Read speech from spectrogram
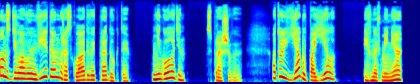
Он с деловым видом раскладывает продукты. «Не голоден?» — спрашиваю. «А то я бы поела». И вновь меня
